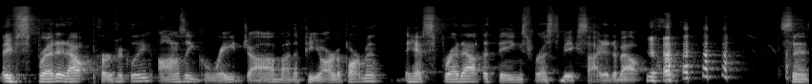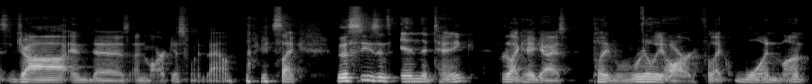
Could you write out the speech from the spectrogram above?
They've spread it out perfectly. Honestly, great job by the PR department. They have spread out the things for us to be excited about since Ja and Dez and Marcus went down. it's like this season's in the tank. But like, hey guys, played really hard for like one month,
